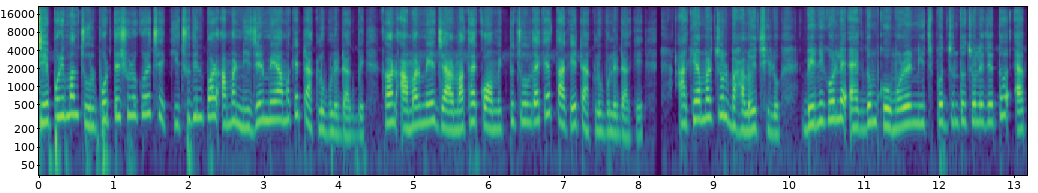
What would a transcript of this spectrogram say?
যে পরিমাণ চুল পড়তে শুরু করেছে, কিছুদিন পর আমার নিজের মেয়ে আমাকে টাকলু বলে ডাকবে। কারণ আমার মেয়ে যার মাথায় কম একটু চুল দেখে, তাকেই টাকলু বলে ডাকে। আগে আমার চুল ভালোই ছিল। বেনি করলে একদম কোমরের নিচ পর্যন্ত চলে যেত। এত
